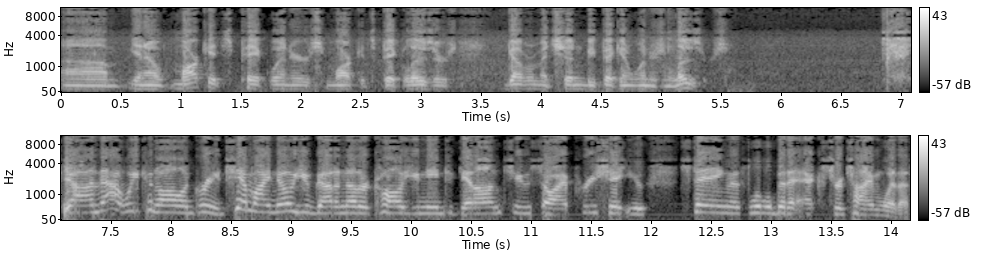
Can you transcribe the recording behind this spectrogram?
Um, you know, markets pick winners, markets pick losers. Government shouldn't be picking winners and losers. Yeah, on that we can all agree. Tim, I know you've got another call you need to get on to, so I appreciate you staying this little bit of extra time with us.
